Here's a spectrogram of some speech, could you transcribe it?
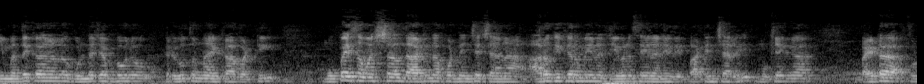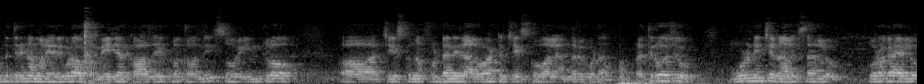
ఈ మధ్యకాలంలో గుండె జబ్బులు పెరుగుతున్నాయి కాబట్టి ముప్పై సంవత్సరాలు దాటినప్పటి నుంచే చాలా ఆరోగ్యకరమైన జీవనశైలి అనేది పాటించాలి. ముఖ్యంగా బయట ఫుడ్ తినడం అనేది కూడా ఒక మేజర్ కాజ్ అయిపోతోంది. సో ఇంట్లో చేసుకున్న ఫుడ్ అనేది అలవాటు చేసుకోవాలి అందరూ కూడా. ప్రతిరోజు మూడు నుంచి నాలుగు సార్లు కూరగాయలు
